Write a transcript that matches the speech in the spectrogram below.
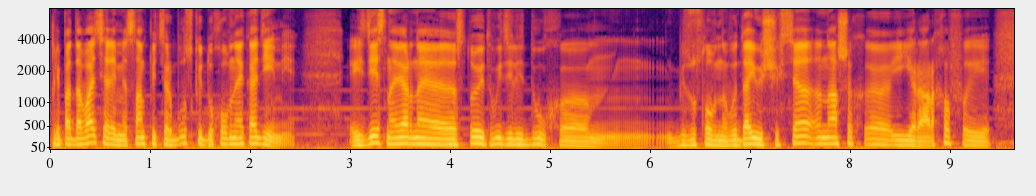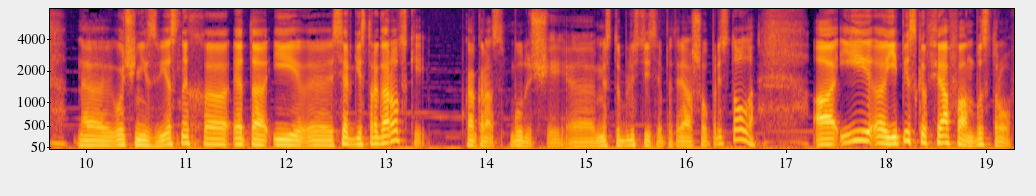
преподавателями Санкт-Петербургской духовной академии. И здесь, наверное, стоит выделить двух, э, м, безусловно, выдающихся наших э, иерархов и э, очень известных. Э, Это и Сергий Строгородский, как раз будущий э, местоблюститель Патриаршего престола, а, и епископ Феофан Быстров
